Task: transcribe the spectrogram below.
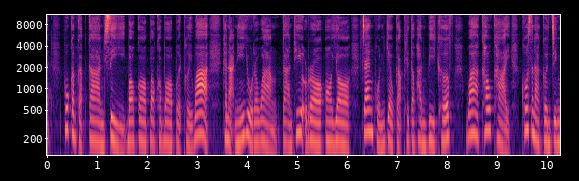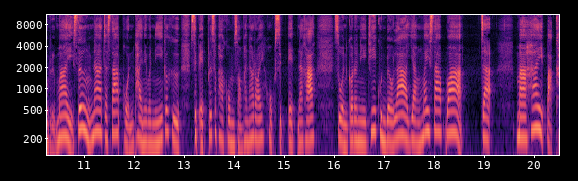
ทย์ ผู้กำกับการ 4 บกปคบ เปิดเผยว่า ขณะนี้อยู่ระหว่างการที่รออยแจ้งผลเกี่ยวกับผลิตภัณฑ์ B Curve ว่าเข้าข่ายโฆษณาเกินจริงหรือไม่ ซึ่งน่าจะทราบผลภายในวันนี้ก็คือ 11 พฤษภาคม 2561 นะคะ ส่วนกรณีที่คุณเบลล่ายังไม่ทราบว่าจะมาให้ปากค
